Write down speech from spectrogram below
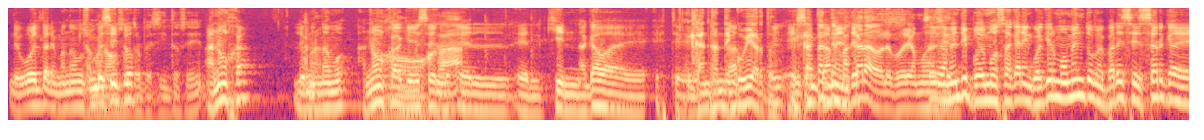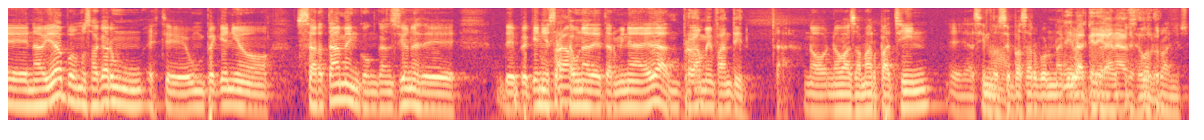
de vuelta le mandamos un mandamos besito. otro besito, sí. A Noja, Le mandamos a Noja, que es el, el- el quien acaba de. Este, El cantante encubierto. El cantante enmascarado, le podríamos decir. Exactamente, y podemos sacar en cualquier momento, me parece, cerca de Navidad, podemos sacar un, este, un pequeño certamen con canciones de, de pequeñas Un hasta una determinada edad. Un programa infantil. Claro, no, no va a llamar Pachín eh, haciéndose No. pasar por una va a querer de ganar, tres, seguro. cuatro años.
